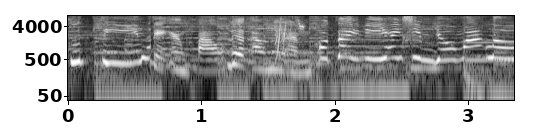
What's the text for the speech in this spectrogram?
กุจีนแจกอ่างเปาเลือกเอาหนึ่งอัน เข้าใจดีให้ชิมเยอะมากเลย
